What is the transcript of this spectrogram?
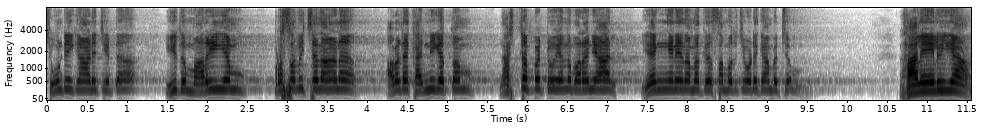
ചൂണ്ടിക്കാണിച്ചിട്ട് ഇത് മറിയം പ്രസവിച്ചതാണ്. അവളുടെ കന്യകത്വം നഷ്ടപ്പെട്ടു എന്ന് പറഞ്ഞാൽ എങ്ങനെ നമുക്ക് സമ്മതിച്ചു കൊടുക്കാൻ പറ്റും? ഹാലേലുയ്യ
